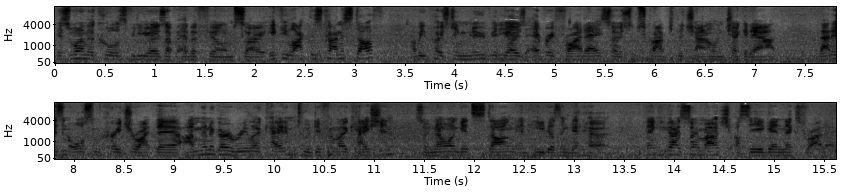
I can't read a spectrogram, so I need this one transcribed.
This is one of the coolest videos I've ever filmed, so if you like this kind of stuff, I'll be posting new videos every Friday, so subscribe to the channel and check it out. That is an awesome creature right there. I'm gonna go relocate him to a different location so no one gets stung and he doesn't get hurt. Thank you guys so much. I'll see you again next Friday.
